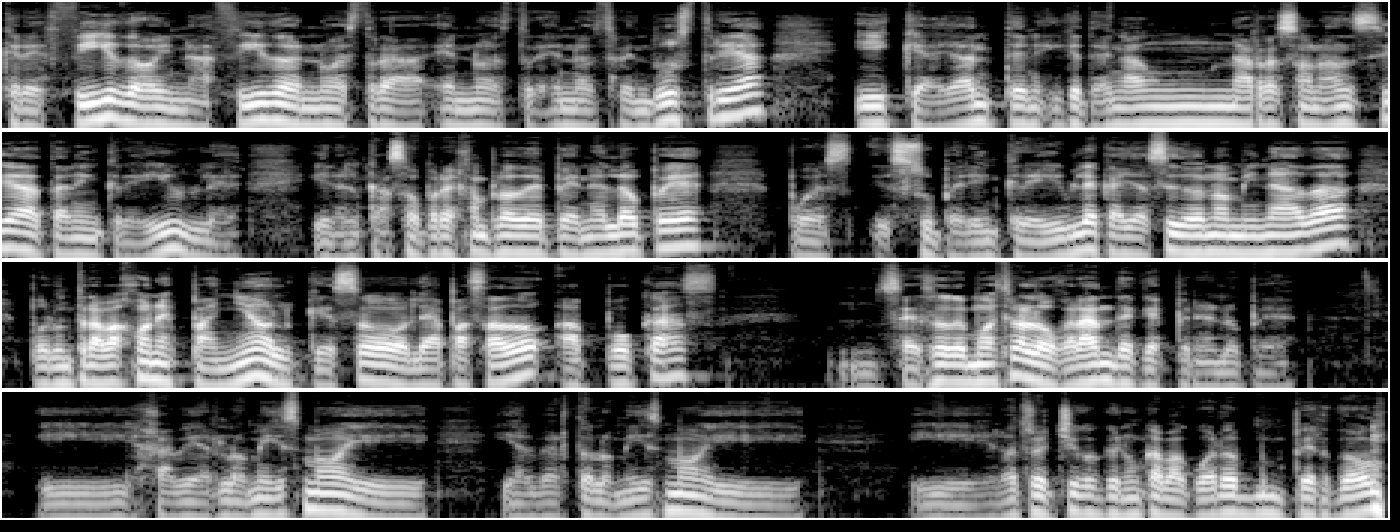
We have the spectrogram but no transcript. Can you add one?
crecido y nacido en nuestra, en nuestra, en nuestra industria y que, hayan y que tengan una resonancia tan increíble. Y en el caso, por ejemplo, de Penélope, pues súper increíble que haya sido nominada por un trabajo en español, que eso le ha pasado a pocas, eso demuestra lo grande que es Penélope. Y Javier lo mismo, y, y Alberto lo mismo, y, y el otro chico que nunca me acuerdo, perdón.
